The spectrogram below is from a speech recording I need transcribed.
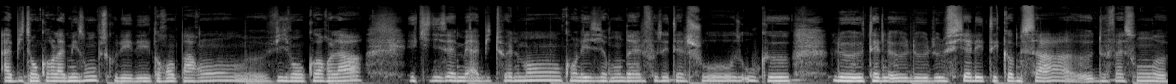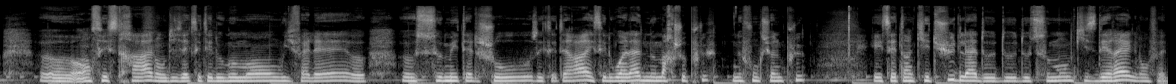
habitent encore la maison puisque les, grands-parents euh, vivent encore là et qui disaient mais habituellement quand les hirondelles faisaient telle chose ou que le ciel était comme ça de façon ancestrale, on disait que c'était le moment où il fallait semer telle chose, etc. Et ces lois-là ne marchent plus, ne fonctionnent plus. Et cette inquiétude-là de, de, ce monde qui se dérègle, en fait,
